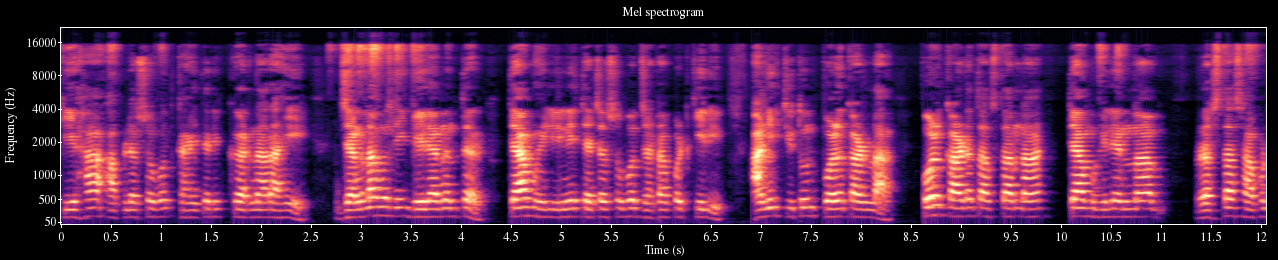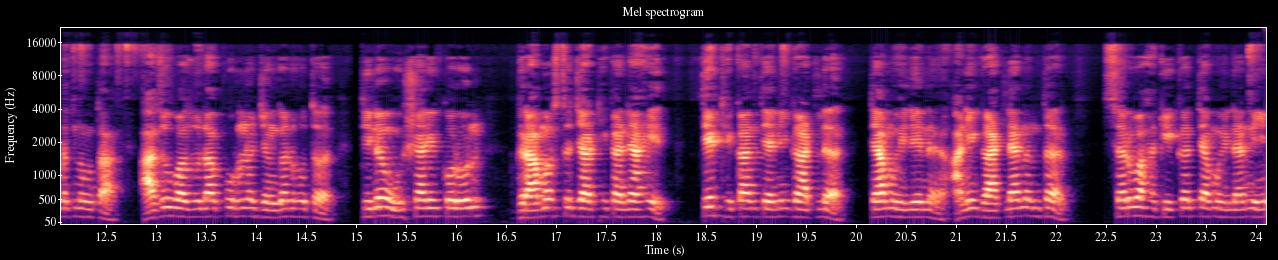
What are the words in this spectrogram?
की हा आपल्यासोबत काहीतरी करणार आहे. जंगलामध्ये गेल्यानंतर त्या महिलेने त्याच्यासोबत झटापट केली आणि तिथून पळ काढला. पळ काढत असताना त्या महिलांना रस्ता सापडत नव्हता. आजूबाजूला पूर्ण जंगल होतं. तिनं हुशारी करून ग्रामस्थ ज्या ठिकाणी आहेत ते ठिकाण त्यांनी गाठलं त्या महिलेनं आणि गाठल्यानंतर सर्व हकीकत त्या महिलांनी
